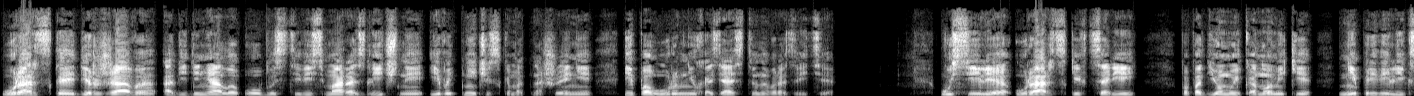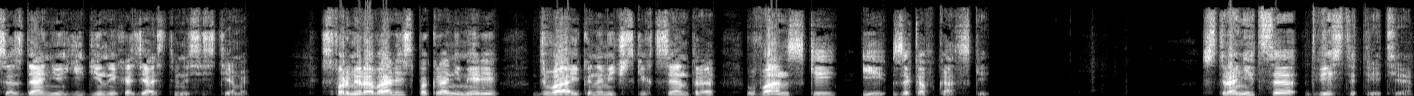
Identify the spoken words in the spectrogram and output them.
Урарская держава объединяла области весьма различные и в этническом отношении, и по уровню хозяйственного развития. Усилия урарских царей по подъему экономики не привели к созданию единой хозяйственной системы. Сформировались, по крайней мере, два экономических центра – Ванский и Закавказский. Страница 203.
